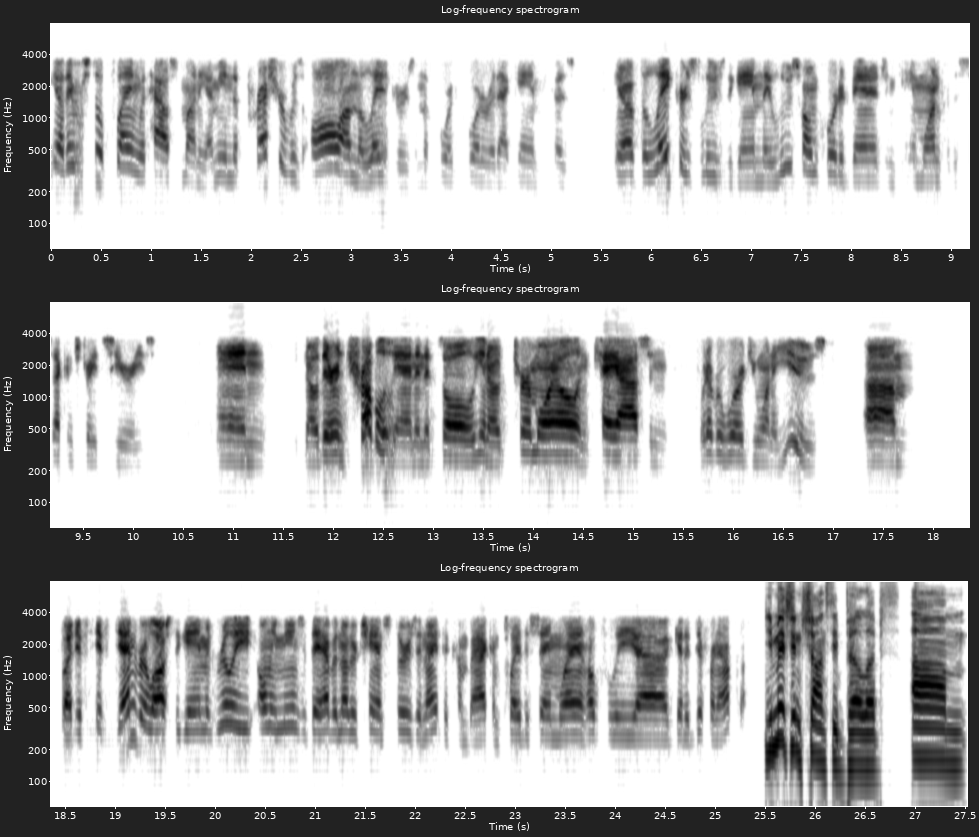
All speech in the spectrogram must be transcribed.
you know, they were still playing with house money. I mean, the pressure was all on the Lakers in the fourth quarter of that game because, you know, if the Lakers lose the game, they lose home court advantage in game one for the second straight series. And, you know, they're in trouble again, and it's all, you know, turmoil and chaos and whatever word you want to use. Um, but if, if Denver lost the game, it really only means that they have another chance Thursday night to come back and play the same way and hopefully uh, get a different outcome. You mentioned Chauncey Billups. Um,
